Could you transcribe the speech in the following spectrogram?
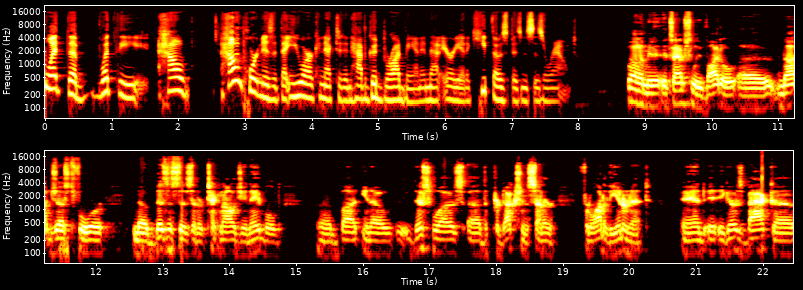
what the what the how how important is it that you are connected and have good broadband in that area to keep those businesses around? Well, I mean, it's absolutely vital, uh, not just for you know businesses that are technology enabled, uh, but you know this was uh, the production center for a lot of the internet, and it, it goes back uh,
